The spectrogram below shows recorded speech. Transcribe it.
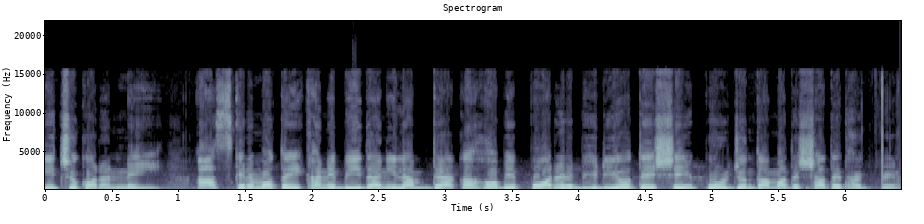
কিছু করার নেই। আজকের মতো এখানে বিদায় নিলাম, দেখা হবে পরের ভিডিওতে, সেই পর্যন্ত আমাদের সাথে থাকবেন।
